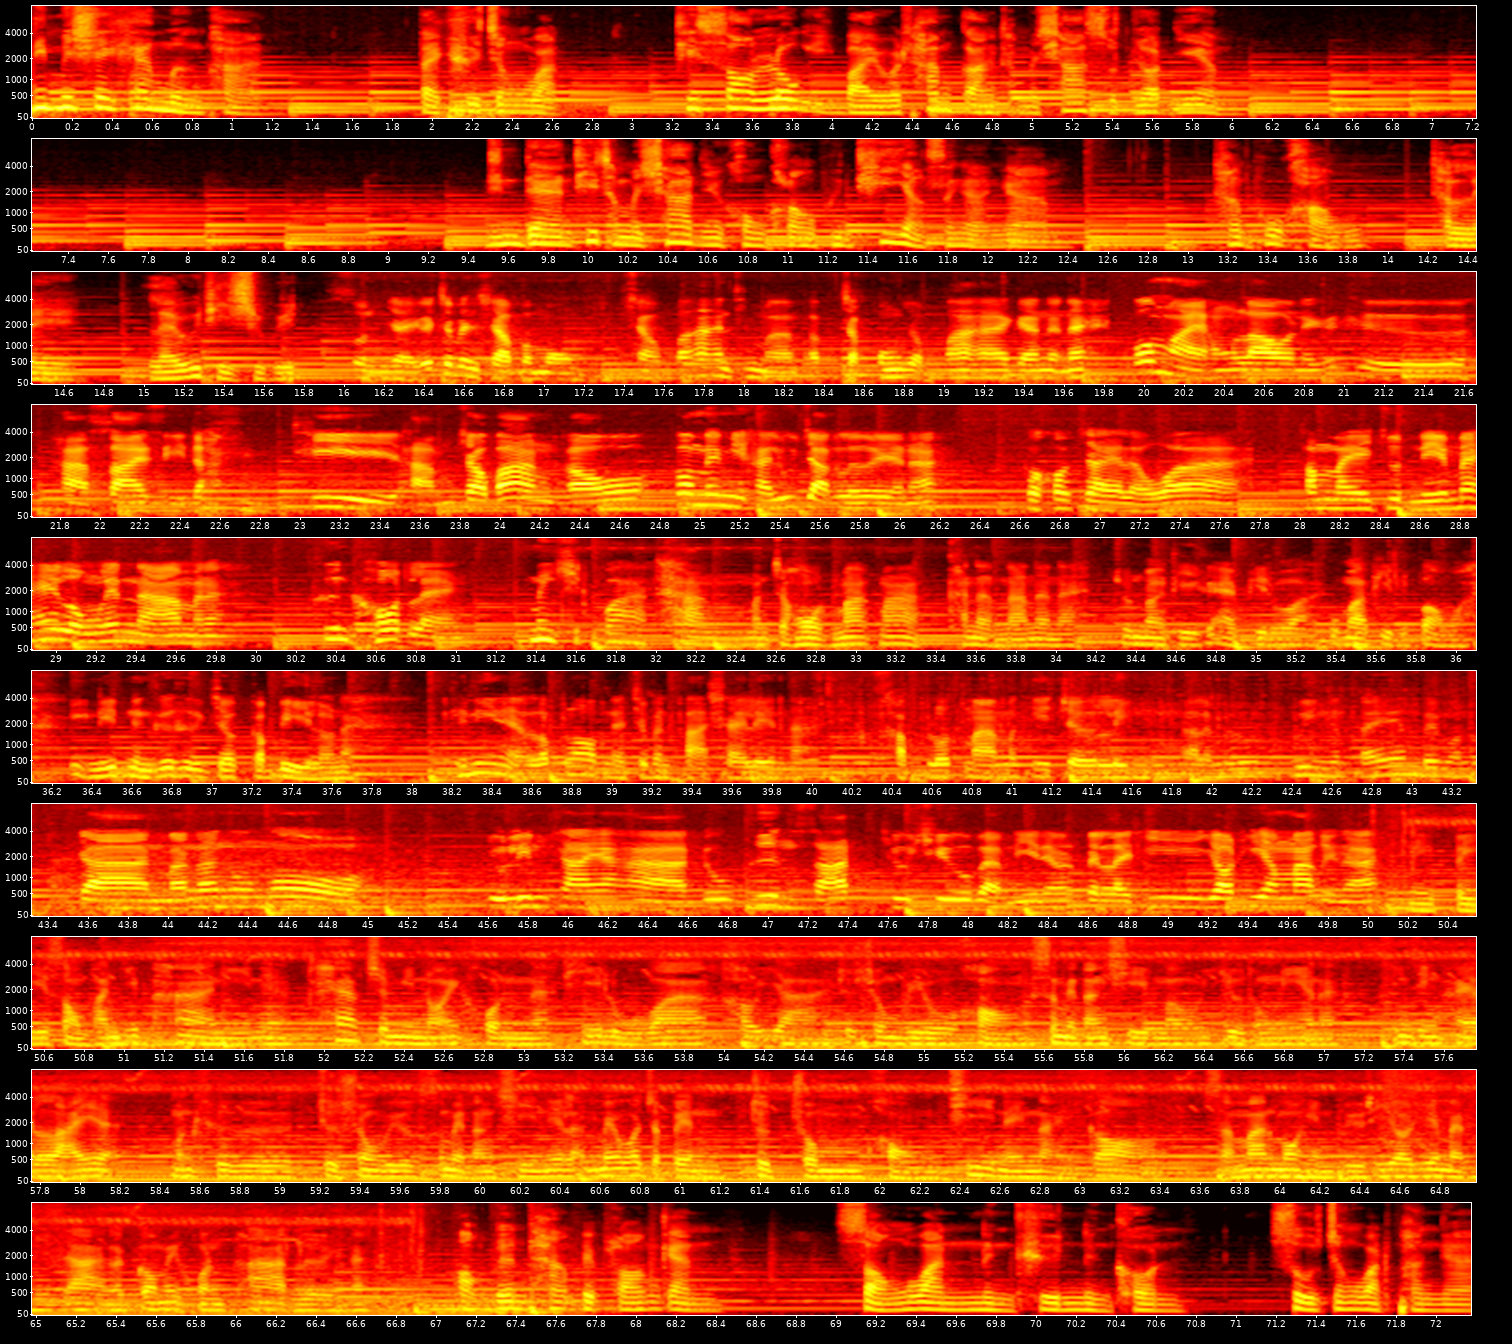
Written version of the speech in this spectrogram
นี่ไม่ใช่แค่เมืองผ่าน แต่คือจังหวัดที่ซ่อนโลกอีกใบไว้ท่ามกลางธรรมชาติสุดยอดเยี่ยม ดินแดนที่ธรรมชาติยังคงครองพื้นที่อย่างสง่างาม ทั้งภูเขา ทะเลและวิถีชีวิต ส่วนใหญ่ก็จะเป็นชาวประมง ชาวบ้านที่มาแบบจับปงจับปลากันนะนะเป้าหมายของเราเนี่ยก็คือหาดทรายสีดำที่ถามชาวบ้านเขาก็ไม่มีใครรู้จักเลยนะก็เข้าใจแล้วว่า ทำไมจุดนี้ไม่ให้ลงเล่นน้ำอะนะคลื่นโคตรแรง ไม่คิดว่าทางมันจะโหดมากๆ ขนาดนั้นนะนะ จนบางทีก็แอบคิดว่ากูมาผิดหรือเปล่าวะ อีกนิดหนึ่งก็คือเจอกระบี่แล้วนะ ที่นี่เนี่ยรอบๆเนี่ยจะเป็นป่าชายเลนนะ ขับรถมาเมื่อกี้เจอลิง อะไรไม่รู้วิ่งกันเต็มไปหมด การมานั่งโง่ๆอยู่ริมชายหาดดูคลื่นซัดชิวๆแบบนี้เนี่ยมันเป็นอะไรที่ยอดเยี่ยมมากเลยนะ ในปี 2025 นี้เนี่ยแทบจะมีน้อยคนนะที่รู้ว่าเขาย้ายจุดชมวิวของเสม็ดตังชีมาอยู่ตรงนี้นะ จริงๆไฮไลท์อะมันคือจุดชมวิวเสม็ดตังชีนี่แหละไม่ว่าจะเป็นจุดชมของที่ไหนๆก็สามารถมองเห็นวิวที่ยอดเยี่ยมแบบนี้ได้ แล้วก็ไม่ควรพลาดเลยนะ ออกเดินทางไปพร้อมกัน 2 วัน 1 คืน 1 คน สู่จังหวัดพังงา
